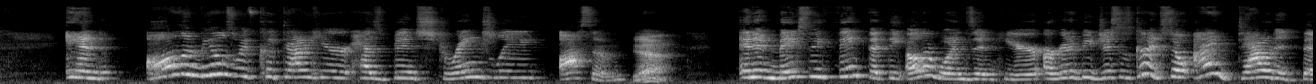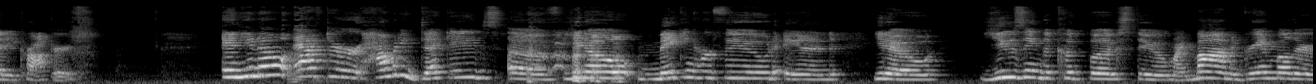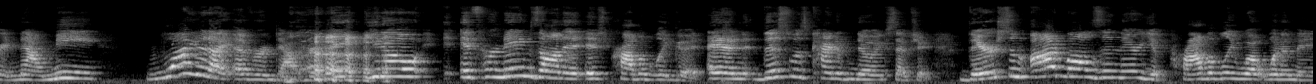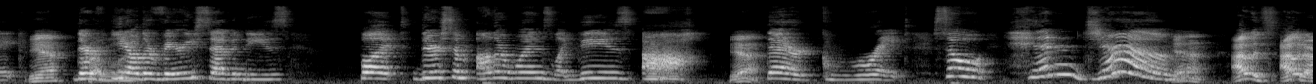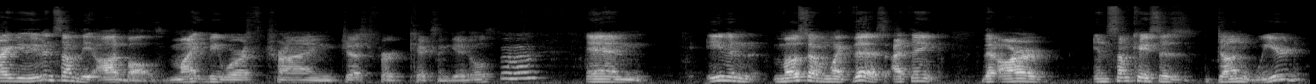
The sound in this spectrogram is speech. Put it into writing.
And all the meals we've cooked out of here has been strangely awesome. Yeah, And it makes me think that the other ones in here are going to be just as good. So I doubted Betty Crocker's. And you know, after how many decades of, you know, making her food and, you know, using the cookbooks through my mom and grandmother and now me, why did I ever doubt her? It- you know, if her name's on it, it's probably good. And this was kind of no exception. There's some oddballs in there you probably won't want to make. yeah. They're probably. you know they're very 70s, but there's some other ones like these ah yeah, that are great. So hidden gem. yeah. I would I would argue even some of the oddballs might be worth trying just for kicks and giggles. hmm and even most of them like this i think that are in some cases done weird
